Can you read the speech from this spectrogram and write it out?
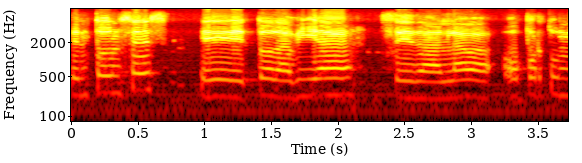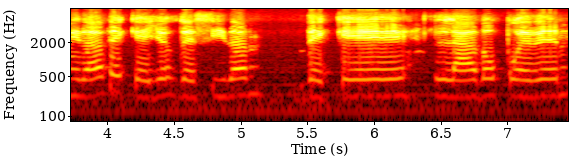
Entonces, eh, todavía se da la oportunidad de que ellos decidan de qué lado pueden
